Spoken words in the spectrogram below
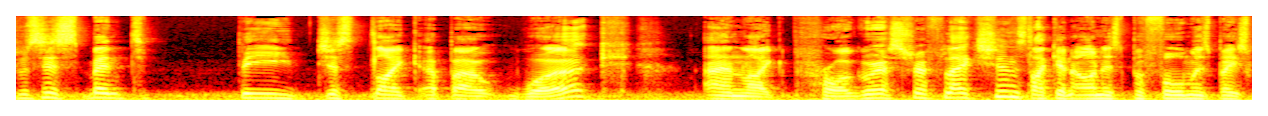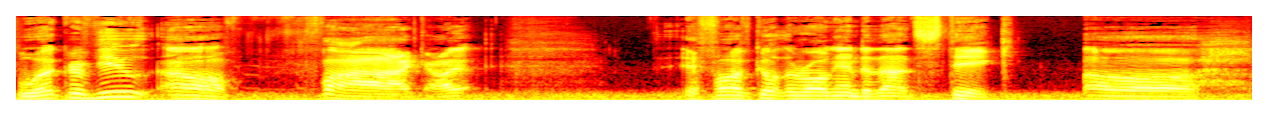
was this meant to be just like about work and like progress reflections, like an honest performance based work review? Oh fuck! I if I've got the wrong end of that stick, oh.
